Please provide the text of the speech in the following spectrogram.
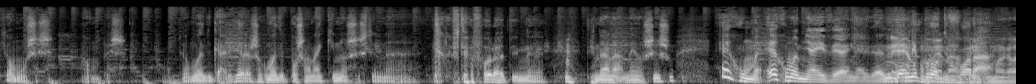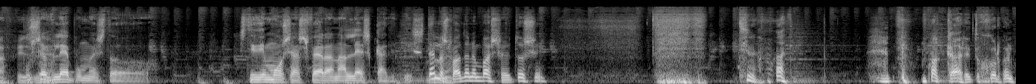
Κι όμως είσαι, θα μου πεις. Έχουμε την καριέρα σου, έχουμε δει πώς ανακοίνωσες την ε, τελευταία φορά την, ε, την ανανέωσή σου. Έχουμε, έχουμε μια ιδέα, είναι ιδέα. Ναι, Δεν είναι η έχουμε πρώτη ένα φορά δείγμα γραφής, που σε ναι. βλέπουμε στο, στη δημόσια σφαίρα να λες κάτι της. Ναι. Τέλος πάντων, εν πάση περιπτώσει, τι να μάθω. Μακάρι του χρόνου.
